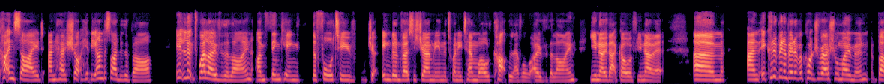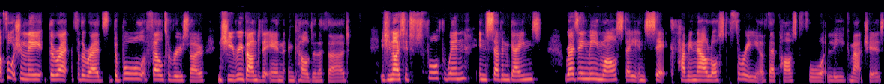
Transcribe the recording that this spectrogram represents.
cut inside and her shot hit the underside of the bar. It looked well over the line. I'm thinking the 4 2 England versus Germany in the 2010 World Cup level over the line. You know that goal if you know it. Um, and it could have been a bit of a controversial moment, but fortunately the Re- for the Reds, the ball fell to Russo and she rebounded it in and curled in a third. It's United's fourth win in seven games. Reading, meanwhile, stay in sixth, having now lost three of their past four league matches.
